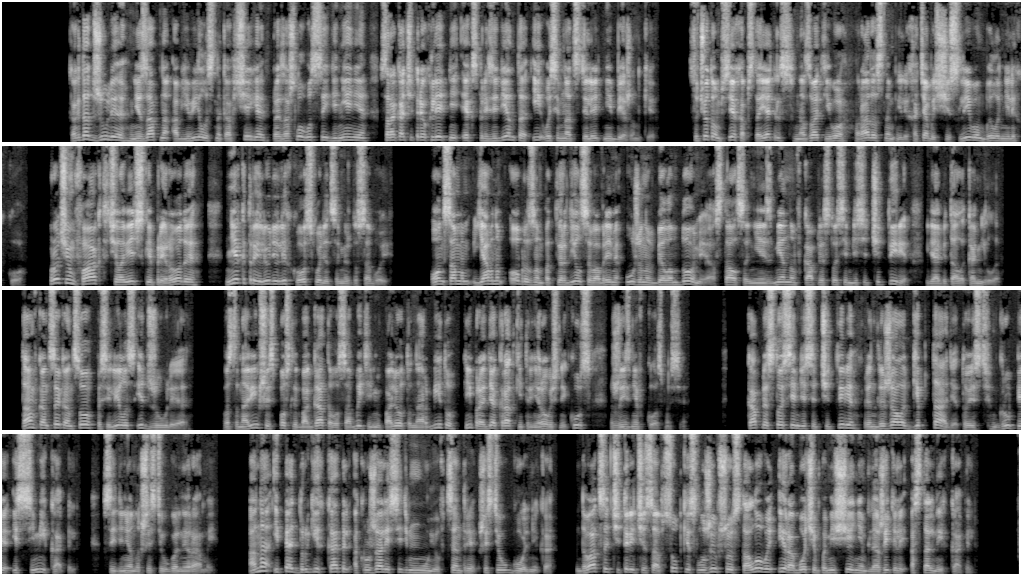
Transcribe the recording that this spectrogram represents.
Когда Джулия внезапно объявилась на ковчеге, произошло воссоединение 44-летней экс-президента и 18-летней беженки. С учетом всех обстоятельств назвать его радостным или хотя бы счастливым было нелегко. Впрочем, факт человеческой природы – некоторые люди легко сходятся между собой. Он самым явным образом подтвердился во время ужина в Белом доме и остался неизменным в капле 174, где обитала Камилла. Там, в конце концов, поселилась и Джулия восстановившись после богатого событиями полета на орбиту и пройдя краткий тренировочный курс жизни в космосе. Капля 174 принадлежала гептаде, то есть группе из семи капель, соединенных шестиугольной рамой. Она и пять других капель окружали седьмую в центре шестиугольника, 24 часа в сутки служившую столовой и рабочим помещением для жителей остальных капель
